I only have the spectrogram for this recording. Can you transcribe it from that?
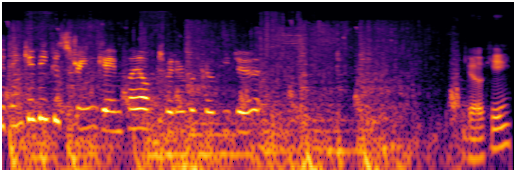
Do you think if you could stream gameplay off Twitter, would Goki do it? Goki?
